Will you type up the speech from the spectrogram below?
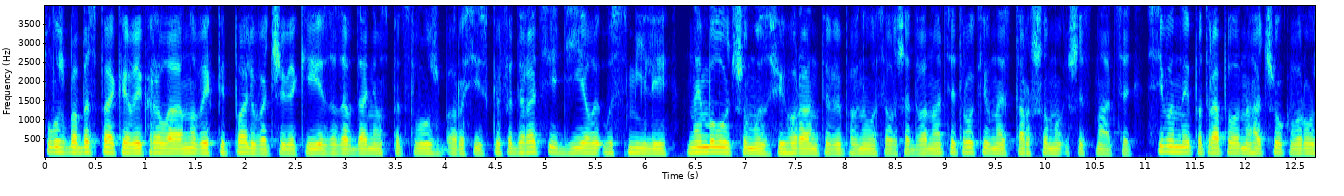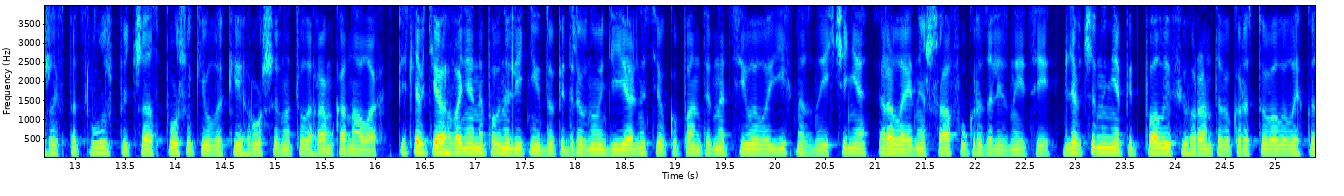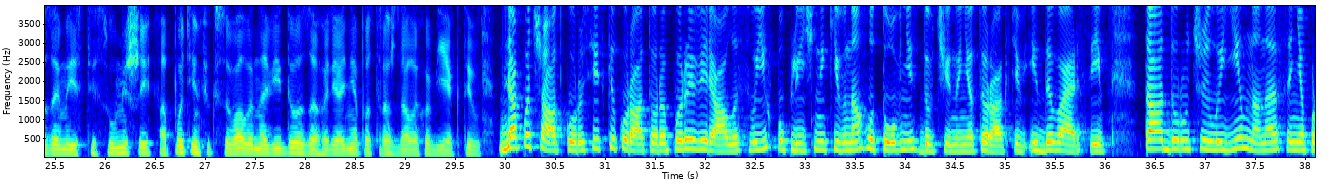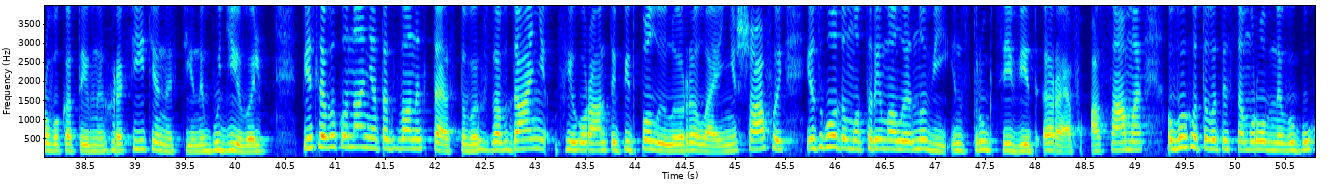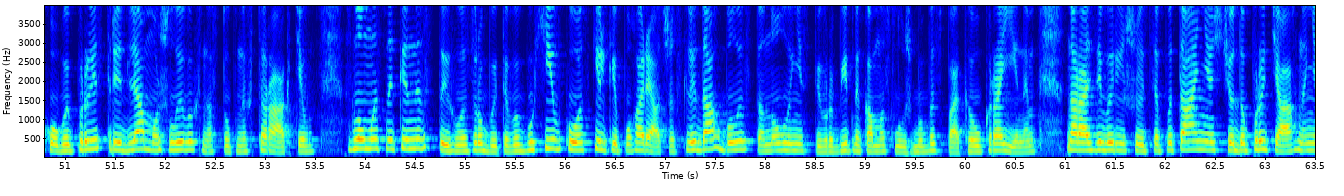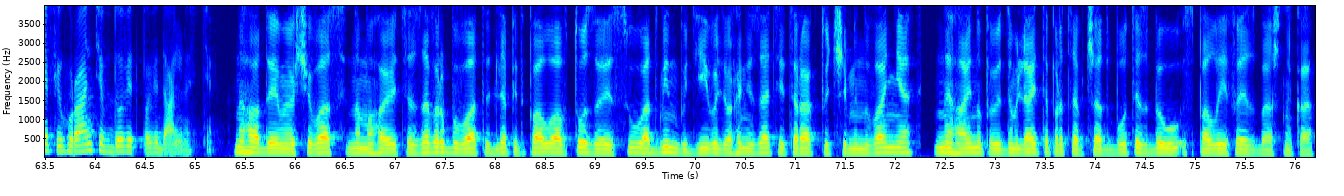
Служба безпеки викрила нових підпалювачів, які за завданням спецслужб Російської Федерації діяли у Смілі. Наймолодшому з фігурантів виповнилося лише 12 років, найстаршому 16. Всі вони потрапили на гачок ворожих спецслужб під час пошуків легких грошей на телеграм-каналах. Після втягування неповнолітніх до підривної діяльності окупанти націлили їх на знищення релейних шаф Укрзалізниці. Для вчинення підпалів фігуранти використовували легкозаймисті суміші, а потім фіксували на відео загоряння постраждалих об'єктів. Для початку російські куратори перевіряли своїх поплічників на готовність до вчинення терактів і диверсій та доручили їм нанесення провокативних графіті на стіни будівель. Після виконання так званих тестових завдань фігуранти підпалили релейні шафи і згодом отримали нові інструкції від РФ, а саме виготовити саморобний вибуховий пристрій для можливих наступних терактів. Зловмисники не встигли зробити вибухівку, оскільки по гарячих слідах були встановлені співробітниками Служби безпеки України. Наразі вирішується питання щодо притягнення фігурантів до відповідальності. Нагадуємо, якщо вас намагаються завербувати для підпалу авто, ЗСУ, адмінбудівель, організації теракту чи мінування, негайно повідомляйте про це в чат-боти СБУ спали ФСБшника.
